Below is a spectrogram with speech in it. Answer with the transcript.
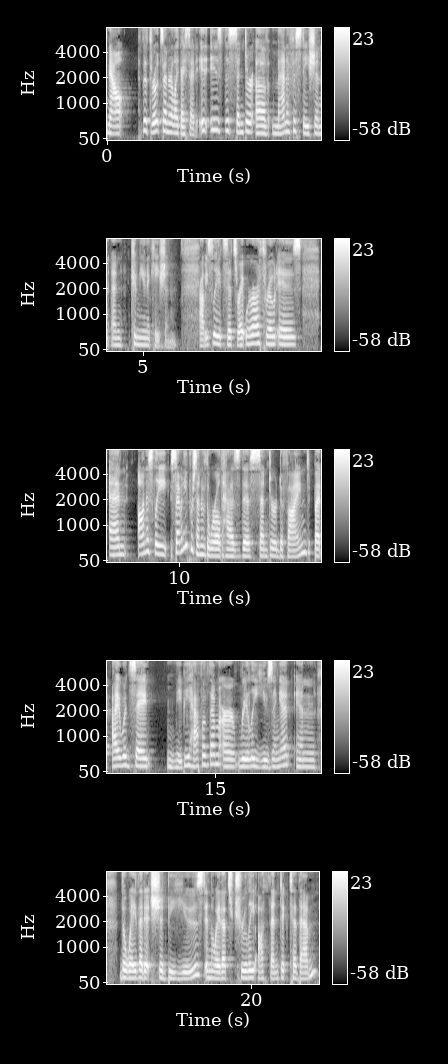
Now, the throat center, like I said, it is the center of manifestation and communication. Obviously, it sits right where our throat is. And honestly, 70% of the world has this center defined, but I would say maybe half of them are really using it in the way that it should be used, in the way that's truly authentic to them.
